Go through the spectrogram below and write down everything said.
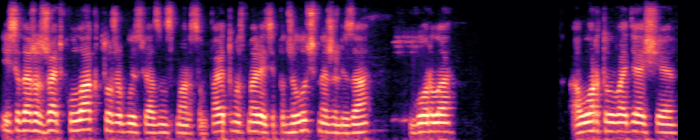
Если даже сжать кулак, тоже будет связан с Марсом. Поэтому, смотрите, поджелудочная железа, горло, аорта выводящая,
